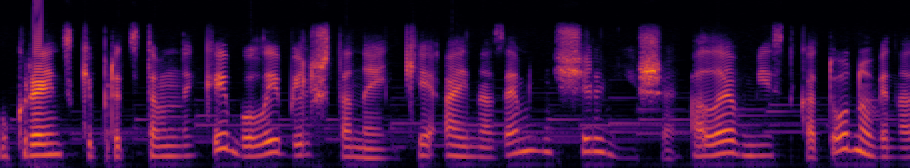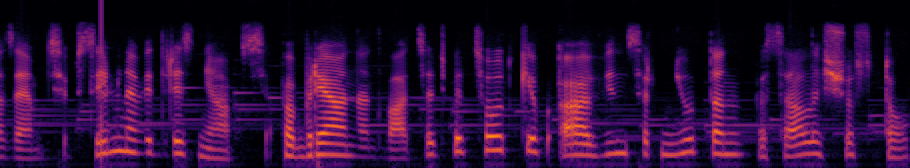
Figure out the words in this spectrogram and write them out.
Українські представники були більш тоненькі, а іноземні щільніше, але вміст катону в іноземців сильно відрізнявся. Фабріана 20%, а Вінсер Ньютон писали, що 100%.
